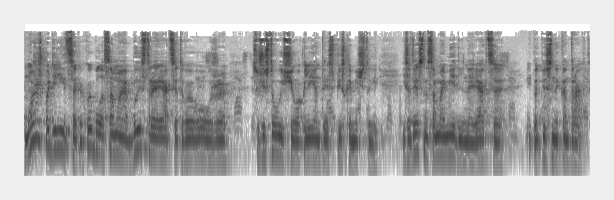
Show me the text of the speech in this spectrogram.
Можешь поделиться, какой была самая быстрая реакция твоего уже существующего клиента из списка мечты и, соответственно, самая медленная реакция и подписанный контракт?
